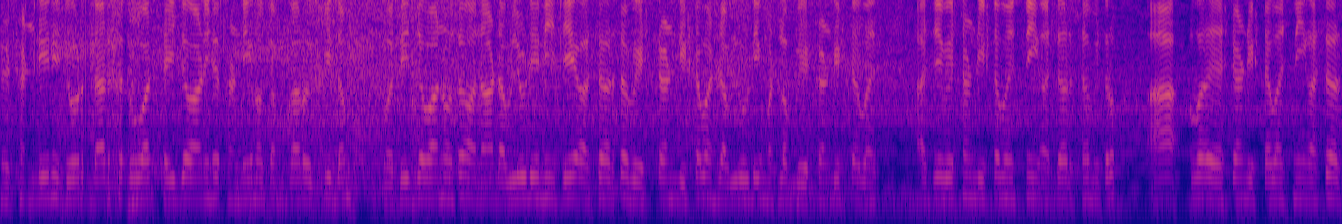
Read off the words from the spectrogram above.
ઠંડીની જોરદાર શરૂઆત થઈ જવાની છે. ઠંડીનો ચમકારો એકદમ વધી જવાનો છે અને આ ડબલ્યુડીની જે અસર છે વેસ્ટર્ન ડિસ્ટર્બન્સ ડબલ્યુડી મતલબ વેસ્ટર્ન ડિસ્ટર્બન્સ આ જે વેસ્ટર્ન ડિસ્ટર્બન્સની અસર છે મિત્રો, આ વેસ્ટર્ન ડિસ્ટર્બન્સની અસર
